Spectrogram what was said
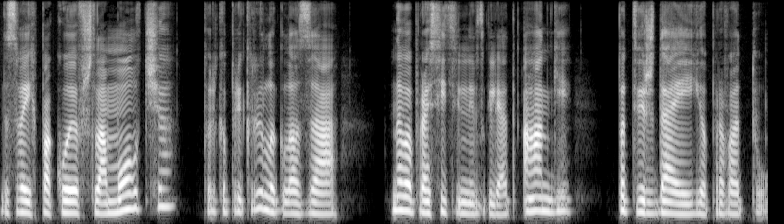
До своих покоев шла молча, только прикрыла глаза на вопросительный взгляд Анги, подтверждая ее правоту.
